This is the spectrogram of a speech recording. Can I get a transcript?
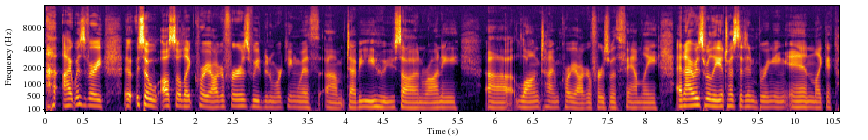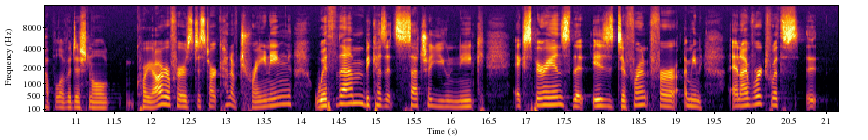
I was very uh, so also like choreographers. We'd been working with um, Debbie, who you saw, and Ronnie, uh, longtime choreographers with Phamaly, and I was really interested in bringing in like a couple of additional choreographers to start kind of training with them because it's such a unique experience that is different for. I mean, and I've worked with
